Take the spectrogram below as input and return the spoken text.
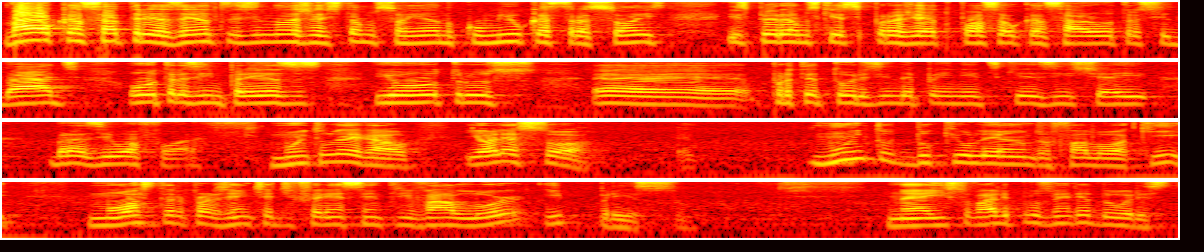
vai alcançar 300 e nós já estamos sonhando com mil castrações. Esperamos que esse projeto possa alcançar outras cidades, outras empresas e outros é, protetores independentes que existem aí Brasil afora. Muito legal. E olha só, muito do que o Leandro falou aqui mostra para gente a diferença entre valor e preço. Né? Isso vale para os vendedores.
